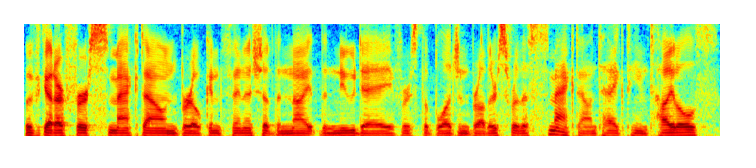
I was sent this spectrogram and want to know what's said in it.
we've got our first SmackDown broken finish of the night: the New Day versus the Bludgeon Brothers for the SmackDown Tag Team titles.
